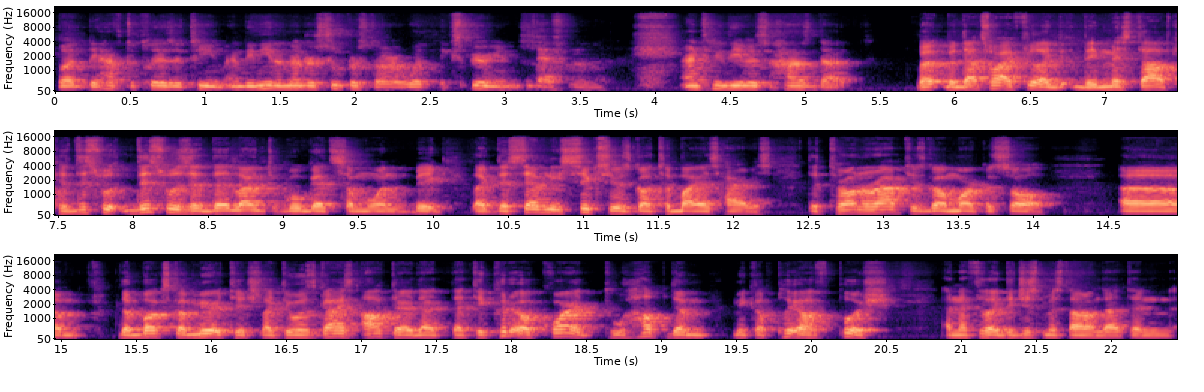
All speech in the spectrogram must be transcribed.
But they have to play as a team, and they need another superstar with experience. Definitely. Anthony Davis has that. But but that's why I feel like they missed out because this was this was a deadline to go get someone big. Like the 76ers got Tobias Harris. The Toronto Raptors got Marc Gasol. Um, the Bucks got Mirotic. Like there was guys out there that, that they could have acquired to help them make a playoff push. And I feel like they just missed out on that. And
